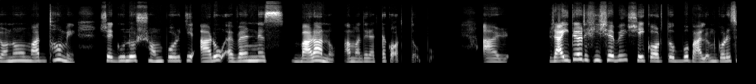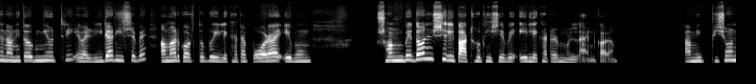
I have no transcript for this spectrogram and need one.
জনমাধ্যমে সেগুলোর সম্পর্কে আরও অ্যাওয়ারনেস বাড়ানো আমাদের একটা কর্তব্য। আর রাইটার হিসেবে সেই কর্তব্য পালন করেছেন অনিতা অগ্নিহোত্রী। এবার রিডার হিসেবে আমার কর্তব্য এই লেখাটা পড়া এবং সংবেদনশীল পাঠক হিসেবে এই লেখাটার মূল্যায়ন করা। আমি ভীষণ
